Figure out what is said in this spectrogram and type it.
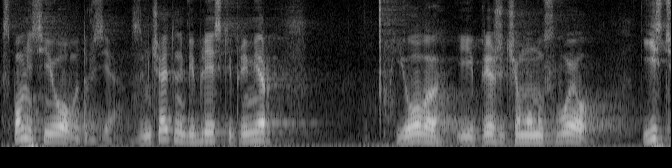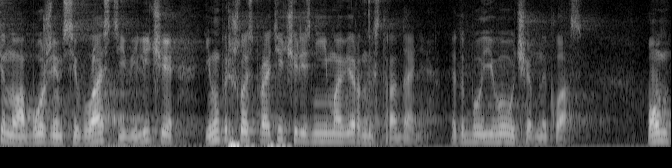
Вспомните Иова, друзья. Замечательный библейский пример Иова, и прежде чем он усвоил истину о Божьем всевластии и величии, ему пришлось пройти через неимоверные страдания. Это был его учебный класс. Он,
